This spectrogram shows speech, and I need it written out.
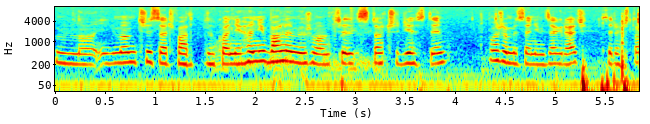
No i mam 304 dokładnie. Hannibalem już mam 130. Możemy sobie nim zagrać zresztą.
